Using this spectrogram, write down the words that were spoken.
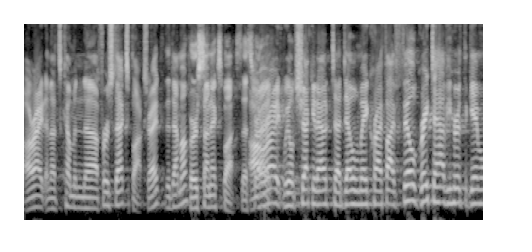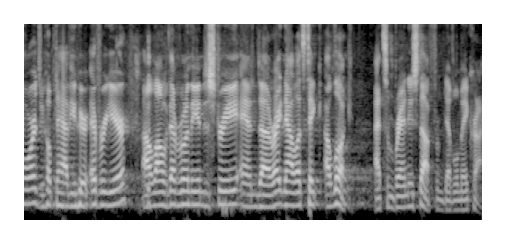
All right, and that's coming uh, first to Xbox, right? The demo? First on Xbox. That's right. All right. right, we'll check it out. Uh, Devil May Cry 5. Phil, great to have you here at the Game Awards. We hope to have you here every year, uh, along with everyone in the industry. And uh, right now, let's take a look at some brand new stuff from Devil May Cry.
